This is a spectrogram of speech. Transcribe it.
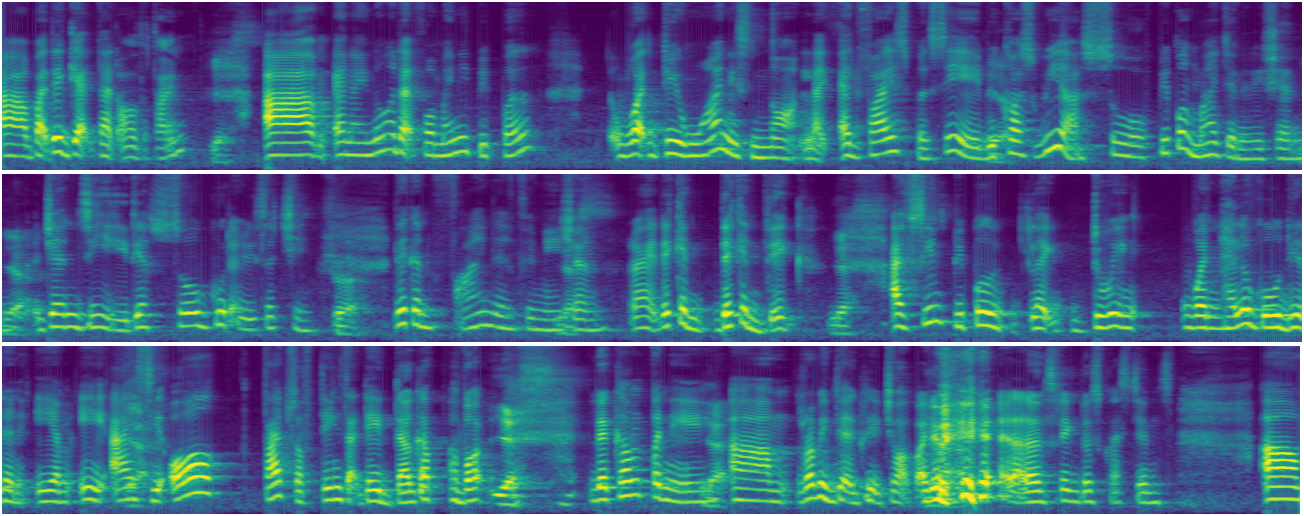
Uh, but they get that all the time. Yes. Um, and I know that for many people, what they want is not like advice per se, because we are so people my generation, Yeah. Gen Z, they're so good at researching. Sure. They can find the information, Yes. right? They can they can dig. Yes. I've seen people like doing when HelloGold did an AMA. I Yeah. see all types of things that they dug up about Yes. the company. Yeah. Um, Robin did a great job, by the way, at answering those questions. Um,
